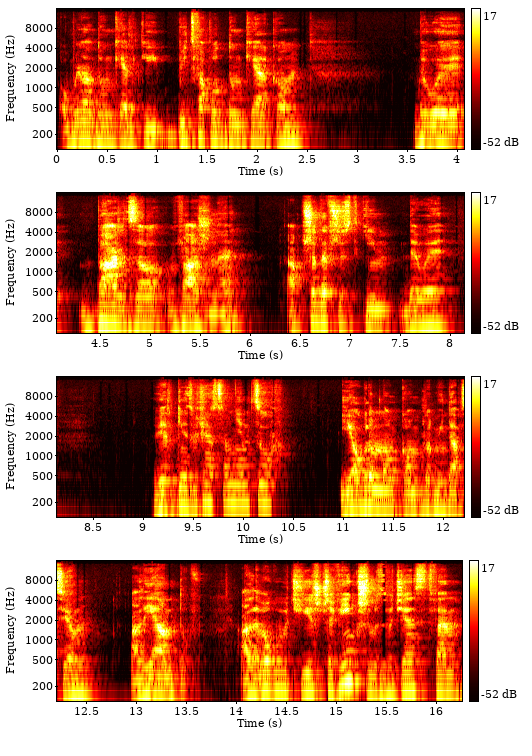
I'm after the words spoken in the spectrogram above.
obrona Dunkierki, bitwa pod Dunkierką były bardzo ważne, a przede wszystkim były wielkim zwycięstwem Niemców i ogromną kompromitacją aliantów, ale mogło być jeszcze większym zwycięstwem,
